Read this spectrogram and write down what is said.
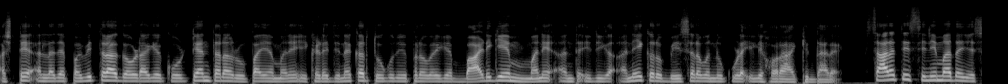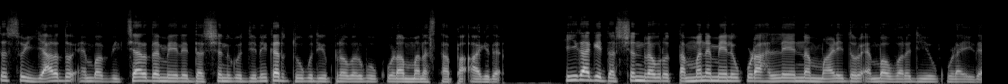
ಅಷ್ಟೇ ಅಲ್ಲದೆ ಪವಿತ್ರ ಗೌಡಗೆ ಕೋಟ್ಯಾಂತರ ರೂಪಾಯಿಯ ಮನೆ ಈ ಕಡೆ ದಿನಕರ್ ತೂಗುದೀಪರವರಿಗೆ ಬಾಡಿಗೆ ಮನೆ ಅಂತ ಇದೀಗ ಅನೇಕರು ಬೇಸರವನ್ನು ಕೂಡ ಇಲ್ಲಿ ಹೊರಹಾಕಿದ್ದಾರೆ. ಸಾರಥಿ ಸಿನಿಮಾದ ಯಶಸ್ಸು ಯಾರದು ಎಂಬ ವಿಚಾರದ ಮೇಲೆ ದರ್ಶನ್ಗೂ ದಿನಕರ್ ತೂಗುದೀಪರವರೆಗೂ ಕೂಡ ಮನಸ್ತಾಪ ಆಗಿದೆ. ಹೀಗಾಗಿ ದರ್ಶನ್ ರವರು ತಮ್ಮನ ಮೇಲೂ ಕೂಡ ಹಲ್ಲೆಯನ್ನ ಮಾಡಿದರು ಎಂಬ ವರದಿಯೂ ಕೂಡ ಇದೆ.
